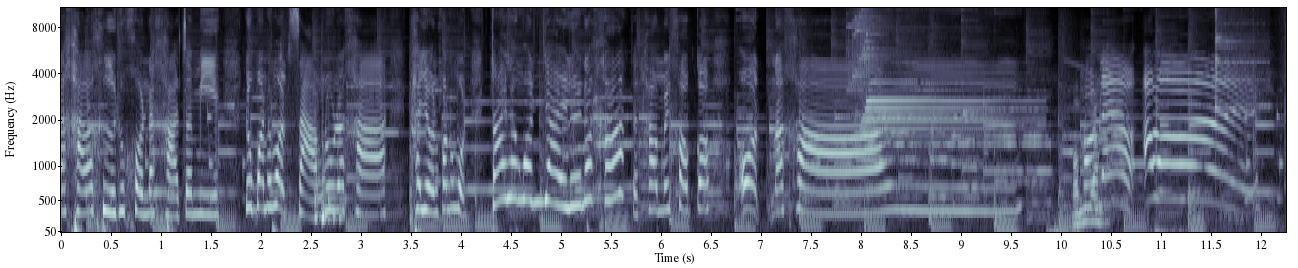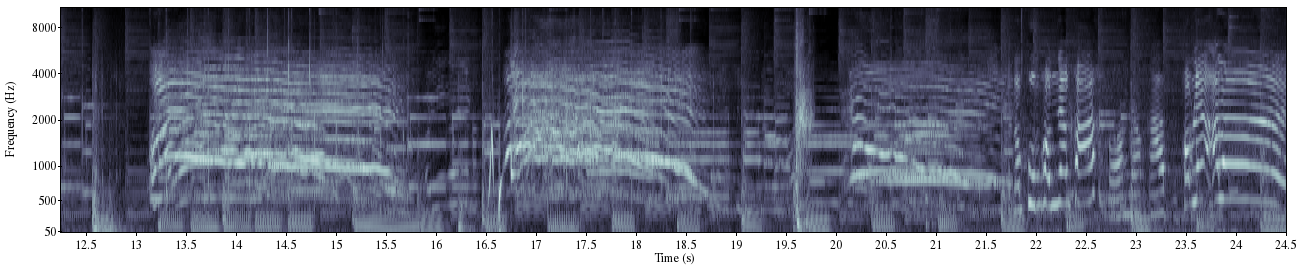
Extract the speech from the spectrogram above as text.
นะคะก็คือทุกคนนะคะจะมีลูกบอลทั้งหมด 3 ลูกนะคะถ้าโยนเข้าทั้งหมดได้รางวัลใหญ่เลยนะคะ แต่ถ้าไม่เข้าก็อดนะคะอืมพร้อมพร้อมยังแล้วเอาเลยโอ้ยน้องภูมิพร้อมยังคะพร้อมแล้วครับพร้อมแล้วเอาเลย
